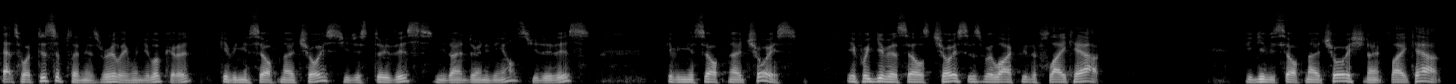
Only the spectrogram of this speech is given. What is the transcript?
That's what discipline is, really, when you look at it. Giving yourself no choice. You just do this, you don't do anything else, you do this. Giving yourself no choice. If we give ourselves choices, we're likely to flake out. If you give yourself no choice, you don't flake out.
